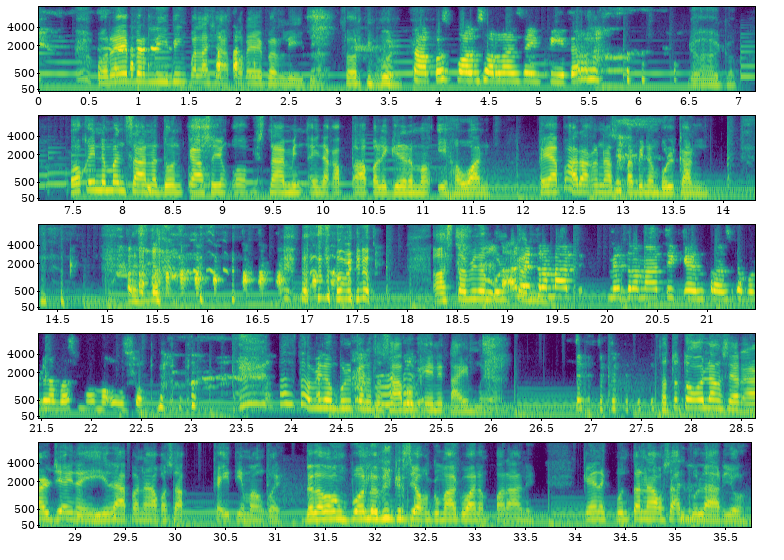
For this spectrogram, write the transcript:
Forever living pala siya. Forever living. Sorry naman. Tapos sponsor ng St. Peter. Gago. Okay naman sana doon kaso yung office namin ay nakapapaligiran ng mga ihawan. Kaya para kang nasa tabi ng bulkan. nasa, nasa tabi ng nasa tabi ng Ah, may bulkan. dramatic, may dramatic entrance kapag labas mo mausok. Nasa tabi ng bulkan nasasabog anytime. Ayan. Sa totoo lang, Sir RG, ay nahihirapan na ako sa kaitiman ko eh. Dalawang buwan na din kasi ako gumagawa ng paraan eh. Kaya nagpunta na ako sa albularyo.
